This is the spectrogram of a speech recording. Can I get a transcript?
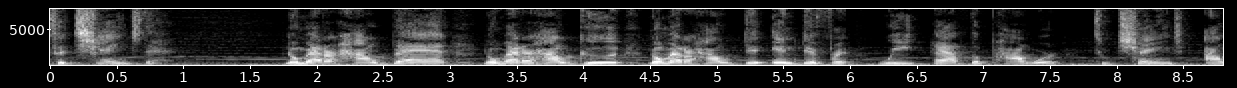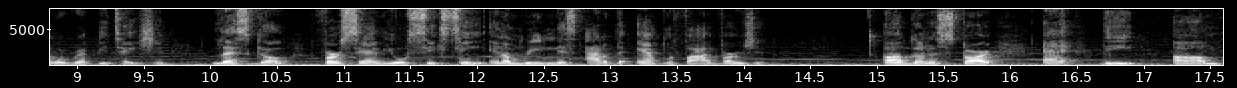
to change that. No matter how bad, no matter how good, no matter how di- indifferent, we have the power to change our reputation. Let's go. 1 Samuel 16, and I'm reading this out of the Amplified Version. I'm going to start at the um,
